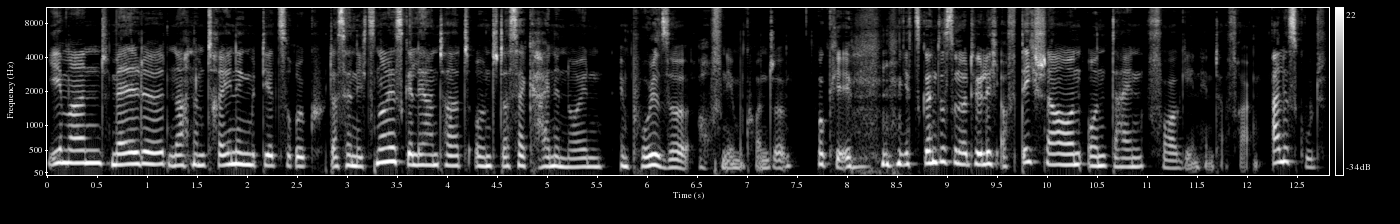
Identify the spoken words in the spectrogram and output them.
Jemand meldet nach einem Training mit dir zurück, dass er nichts Neues gelernt hat und dass er keine neuen Impulse aufnehmen konnte. Okay, jetzt könntest du natürlich auf dich schauen und dein Vorgehen hinterfragen. Alles gut,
